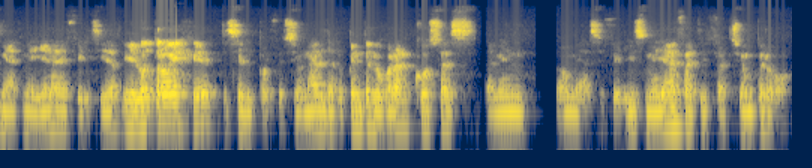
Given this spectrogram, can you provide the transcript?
me, me llena de felicidad. El otro eje es el profesional, de repente lograr cosas también ¿no? me hace feliz, me llena de satisfacción, pero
